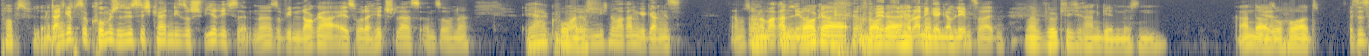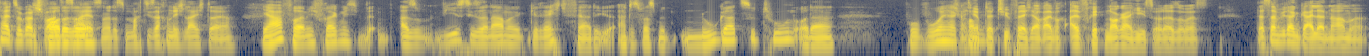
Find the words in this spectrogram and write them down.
Pops vielleicht. Und dann gibt es so komische Süßigkeiten, die so schwierig sind, ne? So wie Nogger-Eis oder Hitchlers und so, ne? ja, Wo man komisch. irgendwie nicht nochmal rangegangen ist. Da muss man An- nochmal ran, an Leon. Nogger- um Nogger jetzt den Running Gag am Leben zu halten. Mal wirklich rangehen müssen. Ran da Ja. sofort. Es ist halt sogar ein Ich schwarzes fordere- Eis, ne? Das macht die Sache nicht leichter, ja. Ja, vor allem, ich frage mich, also wie ist dieser Name gerechtfertigt? Hat es was mit Nougat zu tun oder wo, woher Ich weiß nicht, ob kommt der Typ vielleicht auch einfach Alfred Nogger hieß oder sowas. Das ist dann wieder ein geiler Name.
